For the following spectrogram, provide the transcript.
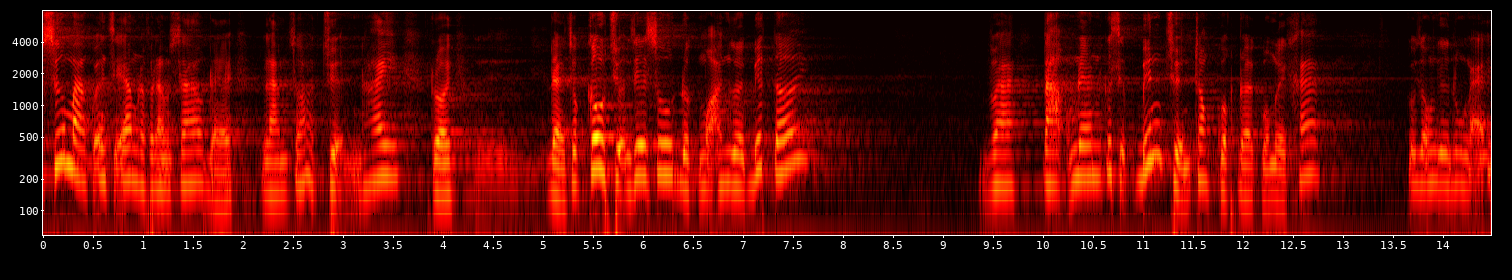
Sứ mạng của anh chị em là phải làm sao để làm cho chuyện hay, rồi để cho câu chuyện Giêsu được mọi người biết tới và tạo nên cái sự biến chuyển trong cuộc đời của người khác. Cũng giống như lúc nãy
